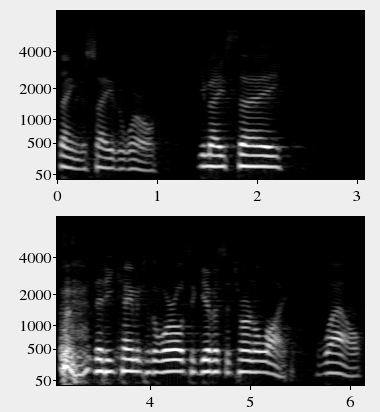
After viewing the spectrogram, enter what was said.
thing to save the world. You may say that he came into the world to give us eternal life. Wow.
